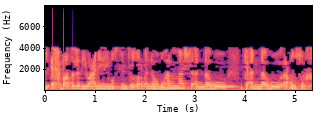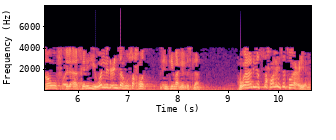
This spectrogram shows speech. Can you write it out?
الإحباط الذي يعانيه المسلم في الغرب أنه مهمش أنه كأنه عنصر خوف إلى آخره يولد عنده صحوة الانتماء للإسلام. هو هذه الصحوة ليست واعية.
